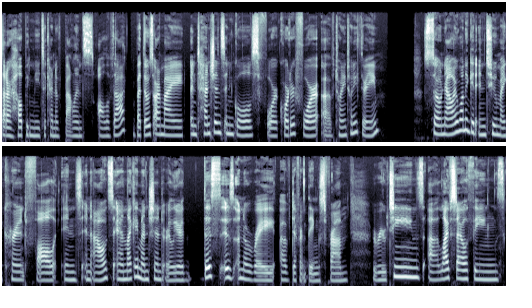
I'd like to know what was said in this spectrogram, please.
that are helping me to kind of balance all of that. But those are my intentions and goals for quarter four of 2023. So now I want to get into my current fall ins and outs. And like I mentioned earlier, this is an array of different things from routines, uh, lifestyle things,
